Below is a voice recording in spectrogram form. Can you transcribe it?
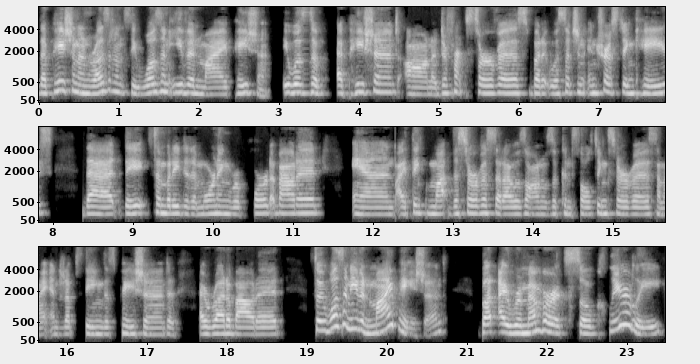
The patient in residency wasn't even my patient. It was a, a patient on a different service, but it was such an interesting case that they somebody did a morning report about it. And I think my, the service that I was on was a consulting service, and I ended up seeing this patient and I read about it. So it wasn't even my patient, but I remember it so clearly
